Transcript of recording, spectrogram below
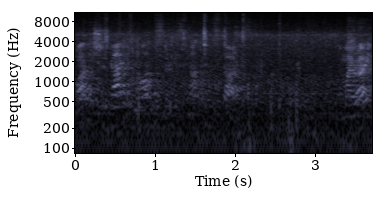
Punish a guy who answers, not who starts. Am I right?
